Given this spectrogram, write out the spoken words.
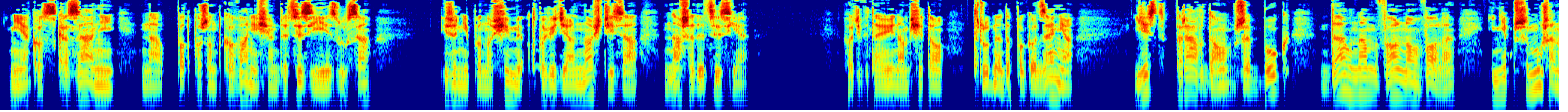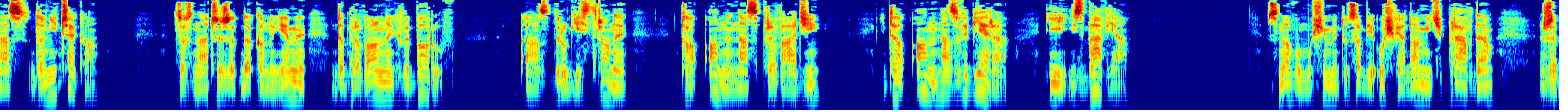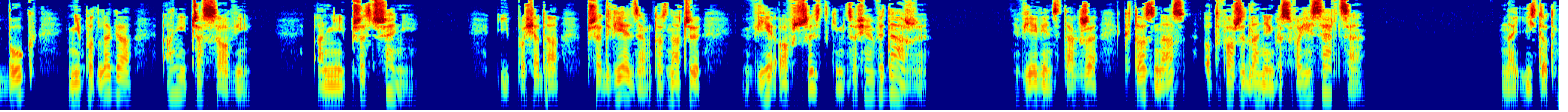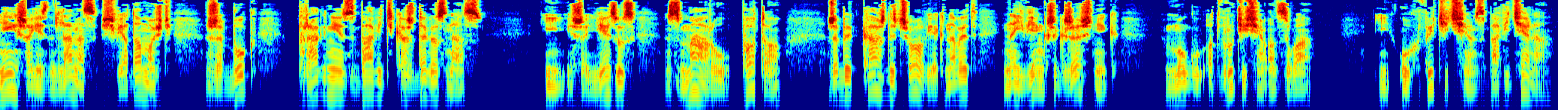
niejako skazani na podporządkowanie się decyzji Jezusa i że nie ponosimy odpowiedzialności za nasze decyzje. Choć wydaje nam się to trudne do pogodzenia, jest prawdą, że Bóg dał nam wolną wolę i nie przymusza nas do niczego. To znaczy, że dokonujemy dobrowolnych wyborów, a z drugiej strony to On nas prowadzi i to On nas wybiera i zbawia. Znowu musimy tu sobie uświadomić prawdę, że Bóg nie podlega ani czasowi, ani przestrzeni i posiada przedwiedzę, to znaczy wie o wszystkim, co się wydarzy. Wie więc także, kto z nas otworzy dla Niego swoje serce. Najistotniejsza jest dla nas świadomość, że Bóg pragnie zbawić każdego z nas i że Jezus zmarł po to, żeby każdy człowiek, nawet największy grzesznik, mógł odwrócić się od zła i uchwycić się Zbawiciela.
